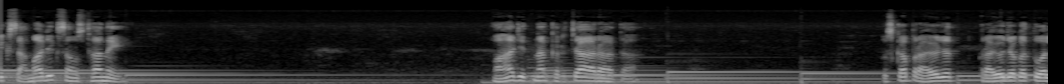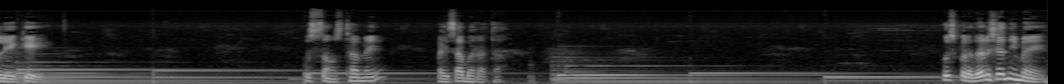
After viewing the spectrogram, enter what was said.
एक सामाजिक संस्था ने वहाँ जितना खर्चा आ रहा था, उसका प्रायोजक, प्रायोजकत्व लेके उस संस्था में पैसा भरा था। उस प्रदर्शनी में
